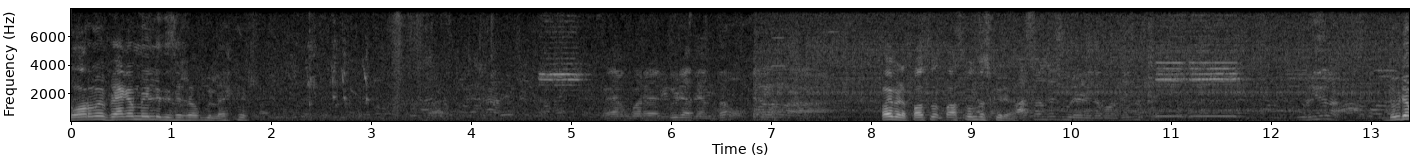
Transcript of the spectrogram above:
গরমে ফ্যাকা মেলে দিছে সবগুলা ওই বেটা পাঁচ পাঁচ পঞ্চাশ করে দুইটা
